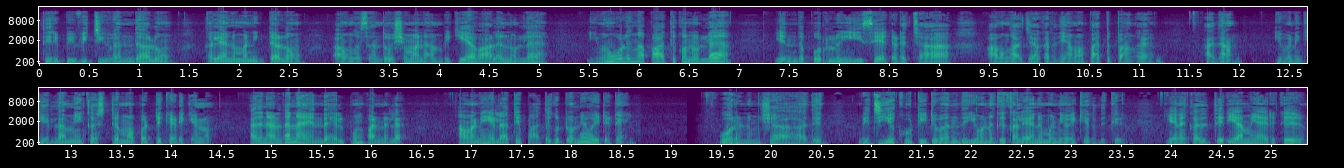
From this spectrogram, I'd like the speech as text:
திருப்பி விஜி வந்தாலும் கல்யாணம் பண்ணிக்கிட்டாலும் அவங்க சந்தோஷமா நம்பிக்கையா வாழணும்ல? இவன் ஒழுங்கா பார்த்துக்கணும்ல எந்த பொருளும் ஈஸியாக கிடைச்சா அவங்க அஜாக்கிரதையாமல் பார்த்துப்பாங்க அதான் இவனுக்கு எல்லாமே கஷ்டமாகப்பட்டு பட்டு கிடைக்கணும். அதனால தான் நான் எந்த ஹெல்ப்பும் பண்ணலை. அவனே எல்லாத்தையும் பார்த்துக்கிட்டோன்னு விட்டுட்டேன். ஒரு நிமிஷம் ஆகாது. விஜயை கூட்டிகிட்டு வந்து இவனுக்கு கல்யாணம் பண்ணி வைக்கிறதுக்கு. எனக்கு அது தெரியாமையா இருக்குது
